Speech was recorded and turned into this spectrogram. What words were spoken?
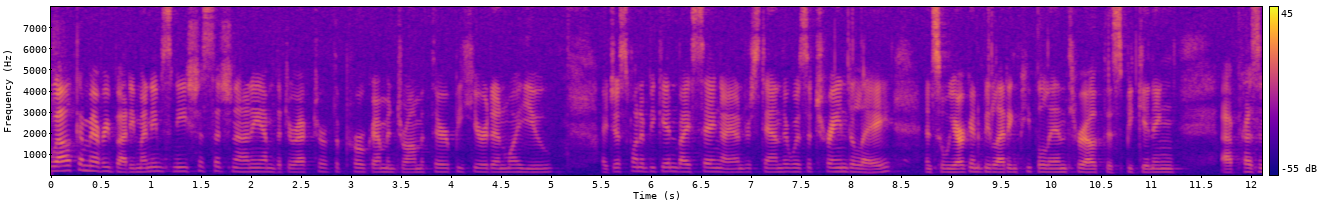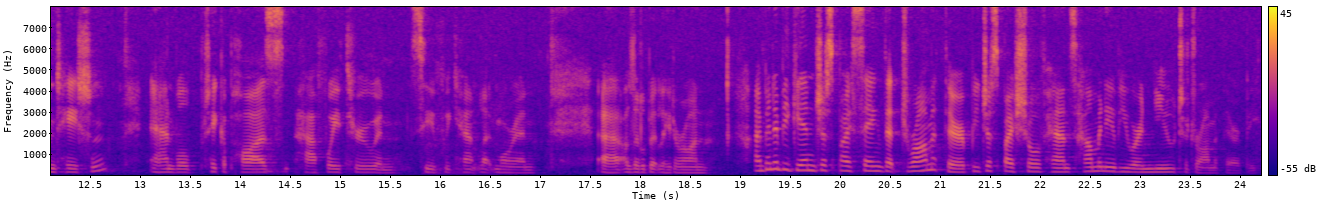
Welcome, everybody. My name is Nisha Sajnani. I'm the director of the program in drama therapy here at NYU. I just want to begin by saying I understand there was a train delay, and so we are going to be letting people in throughout this beginning uh, presentation, and we'll take a pause halfway through and see if we can't let more in uh, a little bit later on. I'm going to begin just by saying that drama therapy, just by show of hands, how many of you are new to drama therapy?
